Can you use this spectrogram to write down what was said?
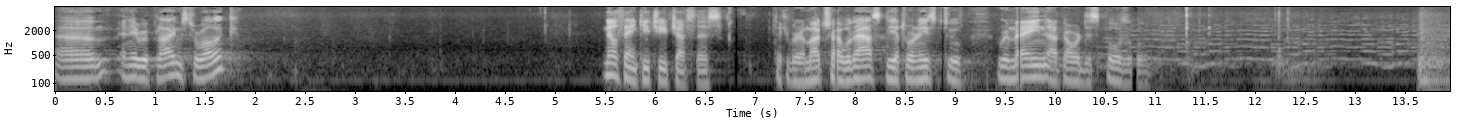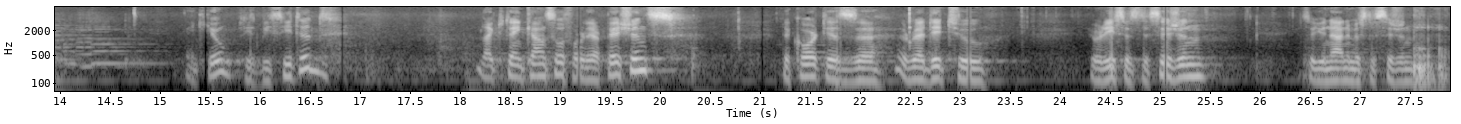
Um, any reply, Mr. Wallach? No, thank you, Chief Justice. Thank you very much. I would ask the attorneys to remain at our disposal. Thank you. Please be seated. I'd like to thank counsel for their patience. The court is uh, ready to release its decision. It's a unanimous decision.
